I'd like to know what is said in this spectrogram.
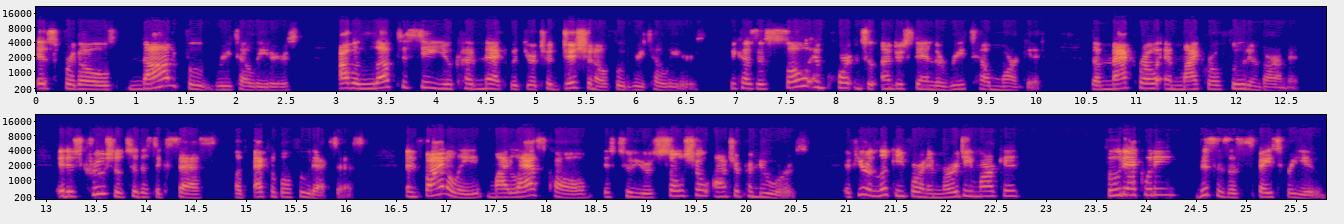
is for those non food retail leaders. I would love to see you connect with your traditional food retail leaders because it's so important to understand the retail market, the macro and micro food environment. It is crucial to the success of equitable food access. And finally, my last call is to your social entrepreneurs if you're looking for an emerging market, food equity, this is a space for you.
